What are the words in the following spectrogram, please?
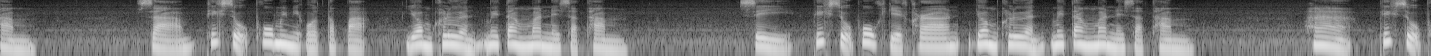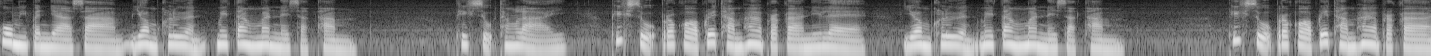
ธรรม 3. ภิกษุผู้ไม่มีโอตตะปะ ย่อมเคลื่อนไม่ตั้งมั่นในสัตธรรม 4. ภิกษุผู้เกียจคร้านย่อมเคลื่อนไม่ตั้งมั่นในสัตธรรม 5. ภิกษุผู้มีปัญญาสามย่อมเคลื่อนไม่ตั้งมั่นในสัตธรรม ภิกษุทั้งหลาย ภิกษุประกอบด้วยธรรมห้าประการนี้แล ย่อมเคลื่อนไม่ตั้งมั่นในสัตธรรม ภิกษุประกอบด้วยธรรมห้าประการ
